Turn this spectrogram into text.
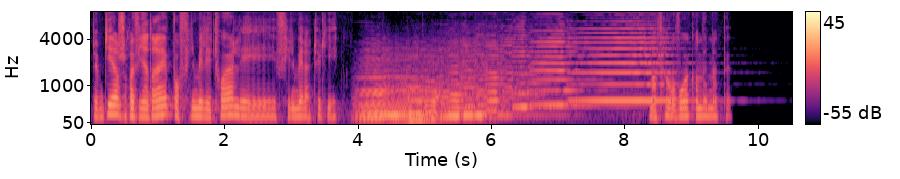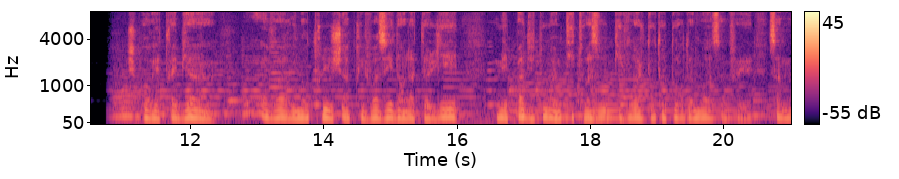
de me dire je reviendrai pour filmer l'étoile et filmer l'atelier. Mais enfin, on voit quand même un peu. Je pourrais très bien avoir une autruche apprivoisée dans l'atelier, mais pas du tout un petit oiseau qui vole tout autour de moi. Ça me fait, ça me,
